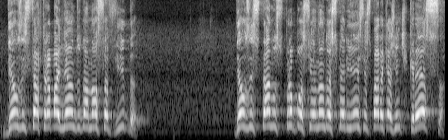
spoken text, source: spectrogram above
Deus está trabalhando na nossa vida. Deus está nos proporcionando experiências para que a gente cresça,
